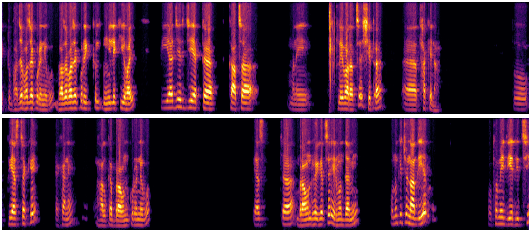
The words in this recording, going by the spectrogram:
একটু ভাজা, ভাজা করে নেব। ভাজা, ভাজা করে নিলে কি হয়? পেঁয়াজের যে একটা কাঁচা মানে ফ্লেভার আছে সেটা থাকে না। তো পেঁয়াজটাকে এখানে হালকা ব্রাউন করে নেব। পেঁয়াজটা ব্রাউন হয়ে গেছে। এর মধ্যে আমি কোনো কিছু না দিয়ে প্রথমেই দিয়ে দিচ্ছি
